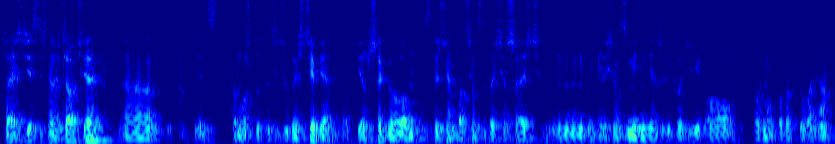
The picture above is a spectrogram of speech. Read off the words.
Cześć, jesteś na ryczałcie, e, więc to może dotyczyć również Ciebie. Od 1 stycznia 2026 mm, wiele się zmieni, jeżeli chodzi o formę opodatkowania.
